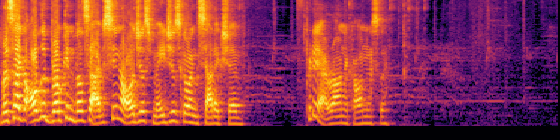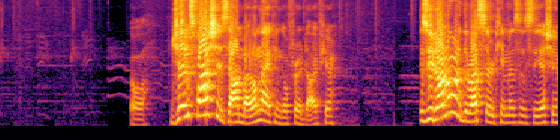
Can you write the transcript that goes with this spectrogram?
But it's like all the broken builds I've seen are all just mages going static shiv. Pretty ironic, honestly. Oh. Jhin's flash is down, but I don't think I can go for a dive here. Because we don't know what the rest of their team is, is the issue.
